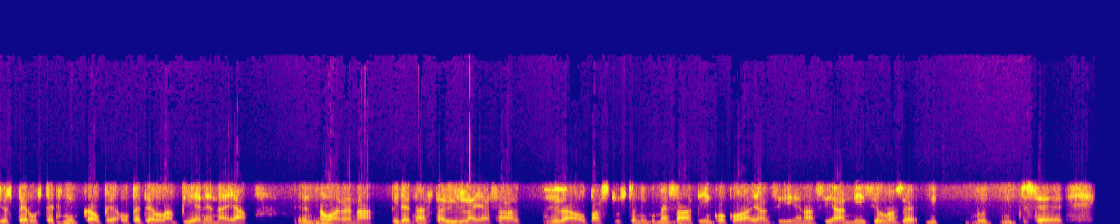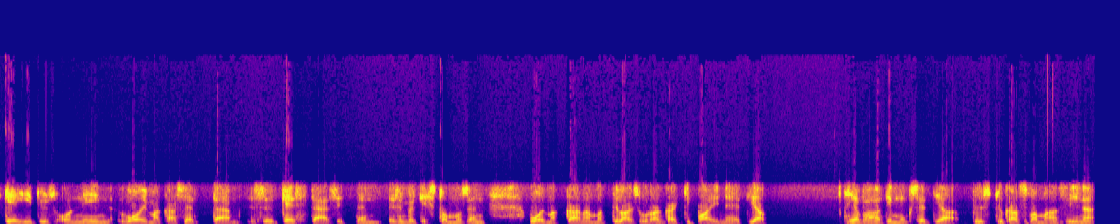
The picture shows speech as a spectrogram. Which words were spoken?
jos perustekniikka opetellaan pienenä ja nuorena pidetään sitä yllä ja saa hyvää opastusta, niin kuin me saatiin koko ajan siihen asiaan, niin silloin se, niin se kehitys on niin voimakas, että se kestää sitten esimerkiksi tuommoisen voimakkaan ammattilaisuuran kaikki paineet ja, ja vaatimukset ja pystyy kasvamaan siinä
